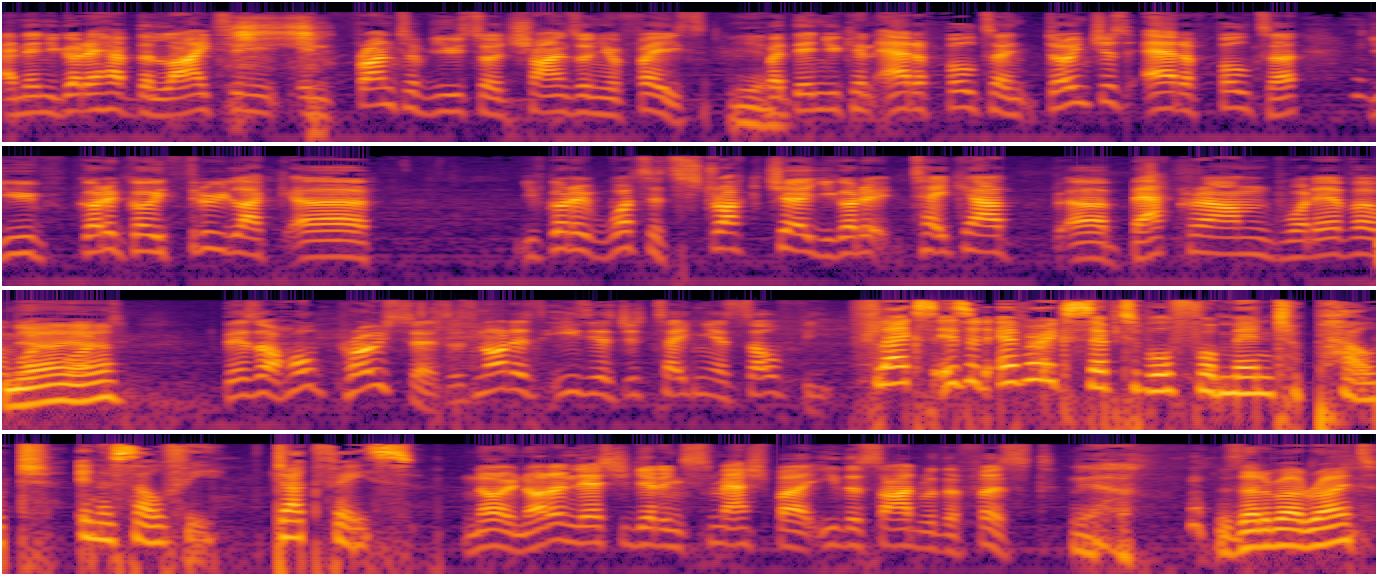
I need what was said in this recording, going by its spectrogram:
And then you gotta have the lighting in front of you so it shines on your face. Yeah. But then you can add a filter, and don't just add a filter. You've got to go through like uh, you've got to what's it structure. You got to take out uh, background, whatever. What, Yeah, yeah. what. There's a whole process. It's not as easy as just taking a selfie. Flax, is it ever acceptable for men to pout in a selfie? Duck face. No, not unless you're getting smashed by either side with a fist. Yeah. Is that about right?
